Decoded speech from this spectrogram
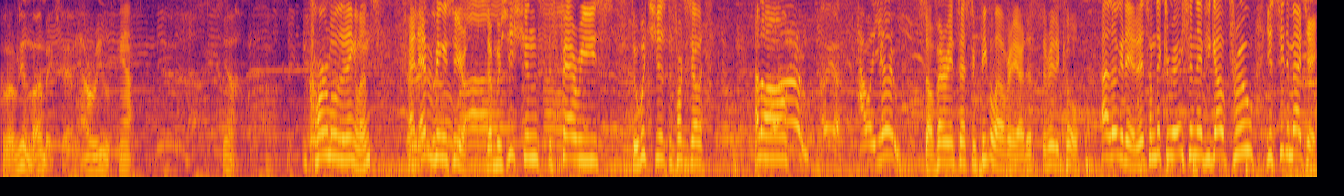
There were real mermaids there. Yeah, real. Yeah. Yeah. Cornwall in England, and everything is here. The musicians, the fairies, the witches, the fortune teller. Hello. How are you? So very interesting people over here. This is really cool. Ah, look at it. There's some decoration. If you go through, you see the magic.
